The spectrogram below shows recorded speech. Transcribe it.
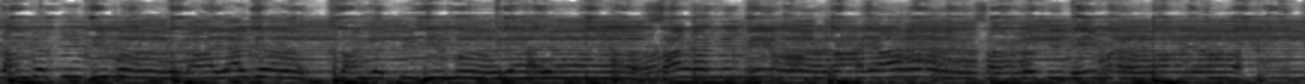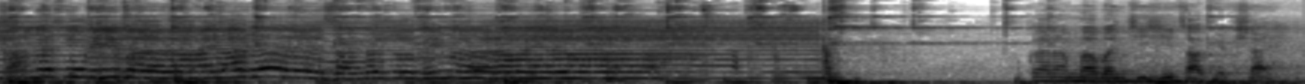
सांगती भीम राया ग. सांगती भीम राया. भीमराया सांगत भीमराया रे सांगत भीमराया सांगत भीमराया बाबांची हीच अपेक्षा आहे.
